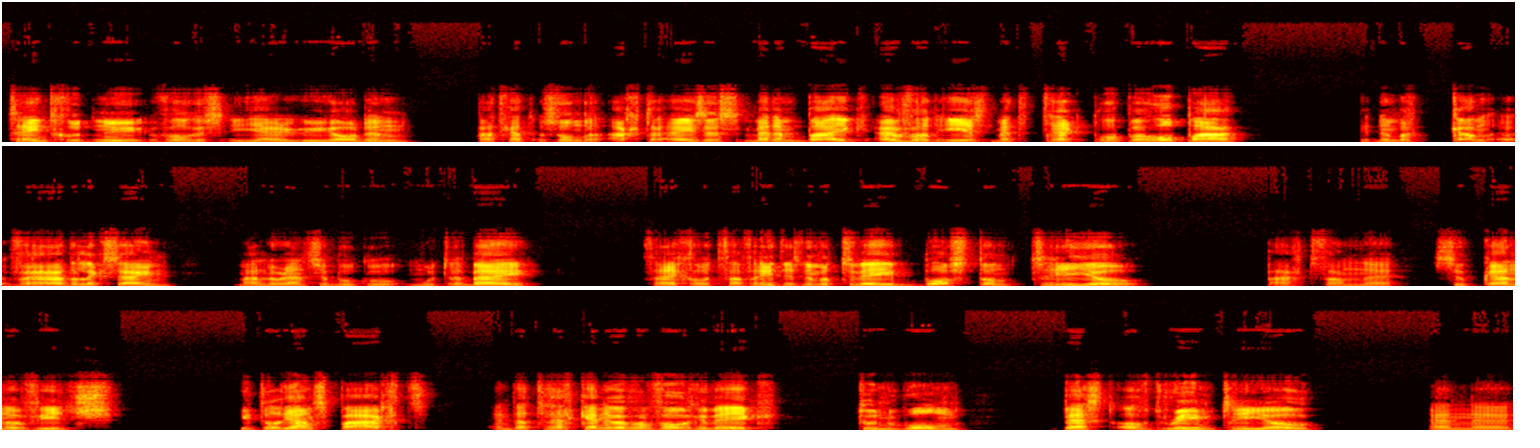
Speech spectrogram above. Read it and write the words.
Traint goed nu, volgens Jerry Jordan. Paard gaat zonder achterijzers, met een bike en voor het eerst met trekproppen. Hoppa! Dit nummer kan eh, verraderlijk zijn, maar Lorenzo Bucco moet erbij. Vrij groot favoriet is nummer 2, Boston Trio. Paard van uh, Sukanovic. Italiaans paard. En dat herkennen we van vorige week. Toen won Best of Dream Trio. En uh,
